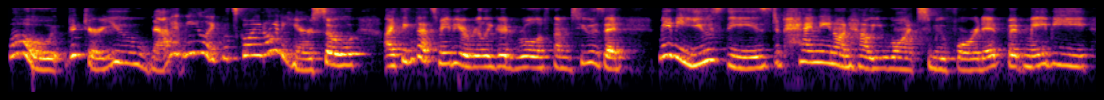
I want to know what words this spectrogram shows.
whoa, Victor, are you mad at me? Like, what's going on here? So I think that's maybe a really good rule of thumb too, is that maybe use these depending on how you want to move forward it, but maybe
